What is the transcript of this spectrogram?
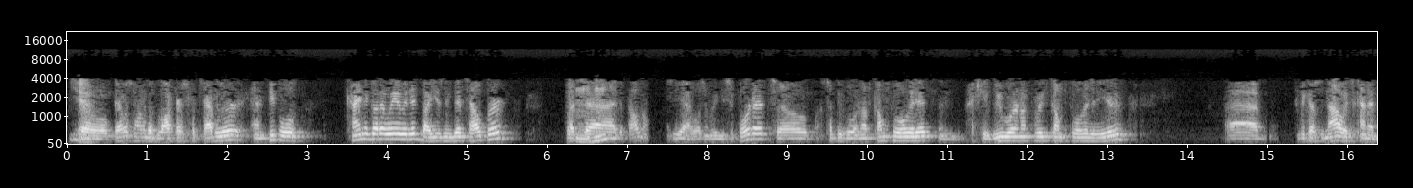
Yeah. So that was one of the blockers for Tabular, and people kind of got away with it by using BIDS Helper, but mm-hmm. uh, the problem, yeah, it wasn't really supported. So some people were not comfortable with it, and actually we were not really comfortable with it either, uh, because now it's kind of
